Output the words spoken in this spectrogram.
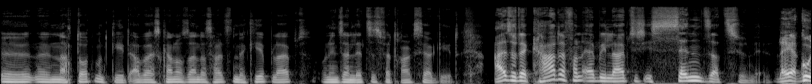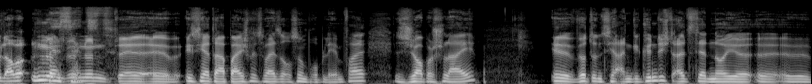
äh, nach Dortmund geht. Aber es kann auch sein, dass Halstenberg hier bleibt und in sein letztes Vertragsjahr geht. Also der Kader von RB Leipzig ist sensationell. Naja, gut, aber nun, nun, äh, äh, ist ja da beispielsweise auch so ein Problemfall. Joberschlei äh, wird uns ja angekündigt als der neue äh, äh,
